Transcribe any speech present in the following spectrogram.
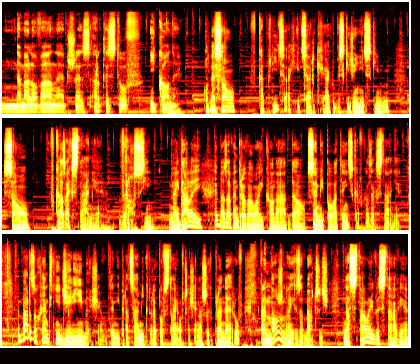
namalowane przez artystów ikony? One są w kaplicach i cerkwiach w Beskidzie Niskim, są w Kazachstanie, w Rosji. Najdalej chyba zawędrowała ikona do Semipołatyńska w Kazachstanie. My bardzo chętnie dzielimy się tymi pracami, które powstają w czasie naszych plenerów, ale można je zobaczyć na stałej wystawie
